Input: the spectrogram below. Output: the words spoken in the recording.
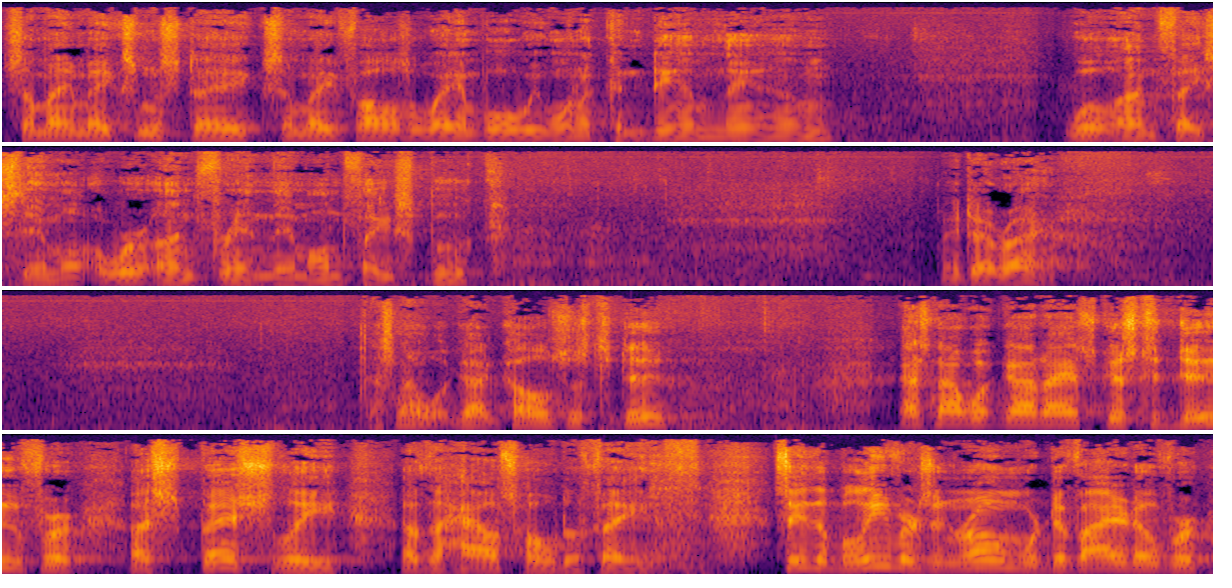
Somebody makes a mistake, somebody falls away, and boy, we want to condemn them. We'll unface them, uh, we'll unfriend them on Facebook. Ain't that right? That's not what God calls us to do. That's not what God asks us to do for especially of the household of faith. See, the believers in Rome were divided over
